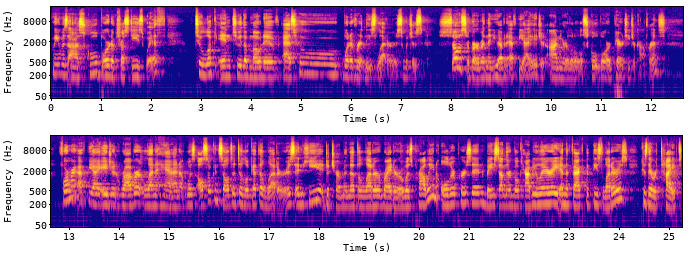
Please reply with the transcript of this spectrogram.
who he was on a school board of trustees with to look into the motive as who would have written these letters, which is so suburban that you have an FBI agent on your little school board parent teacher conference. Former FBI agent Robert Lenehan was also consulted to look at the letters, and he determined that the letter writer was probably an older person based on their vocabulary and the fact that these letters, because they were typed,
